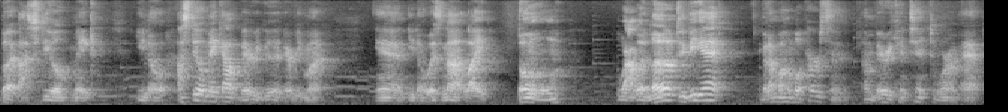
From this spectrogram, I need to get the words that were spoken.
But I still make you know, I still make out very good every month. And, you know, it's not like boom, where I would love to be at, but I'm a humble person. I'm very content to where I'm at.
